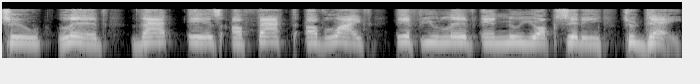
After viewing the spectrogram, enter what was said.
to live. That is a fact of life if you live in New York City today.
